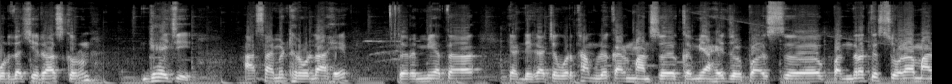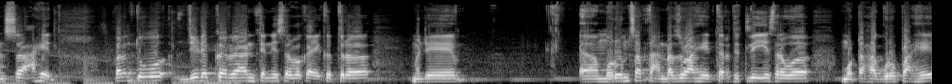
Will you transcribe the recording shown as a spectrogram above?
उडदाची रास करून घ्यायची असं आम्ही ठरवलं आहे. तर मी आता या ढेगाच्या वर थांबलोय कारण माणसं कमी आहेत. जवळपास पंधरा ते सोळा माणसं आहेत. परंतु दीड एकर रान त्यांनी सर्व काही एकत्र म्हणजे मुरुमचा तांडा जो आहे तर तिथली हे सर्व मोठा हा ग्रुप आहे.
